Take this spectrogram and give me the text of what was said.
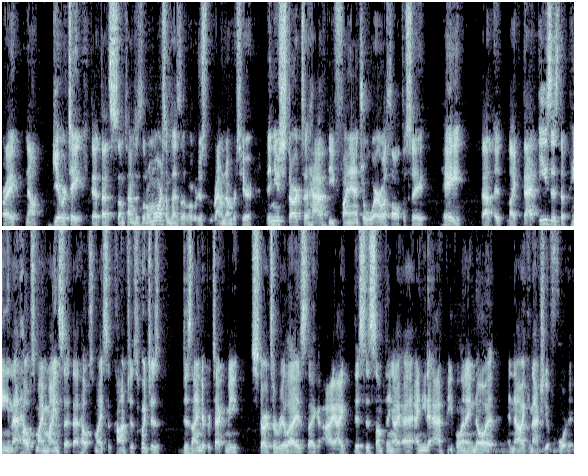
right? Now, give or take that that's sometimes it's a little more, sometimes a little, more we're just round numbers here. Then you start to have the financial wherewithal to say, Hey, that it, like that eases the pain. That helps my mindset. That helps my subconscious, which is designed to protect me start to realize like I, I this is something I, I need to add people and I know it and now I can actually afford it.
